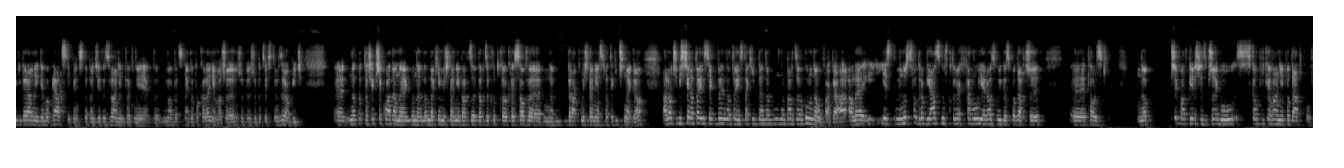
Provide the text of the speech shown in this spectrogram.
liberalnej demokracji, więc to będzie wyzwaniem pewnie jakby obecnego pokolenia może, żeby, żeby coś z tym zrobić. E, no to, to się przekłada na, jakby na, na takie myślenie bardzo, bardzo krótkookresowe, brak myślenia strategicznego, ale oczywiście no to jest jakby, no to jest taki no, no, no bardzo ogólna uwaga, ale jest mnóstwo drobiazgów, które hamuje rozwój gospodarczy e, Polski. No, Przykład pierwszy z brzegu, skomplikowanie podatków.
